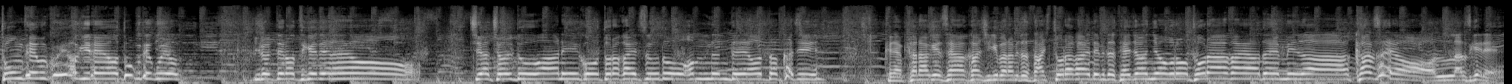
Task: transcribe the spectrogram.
동대구역이래요, 동대구역. 이럴 땐 어떻게 되나요? 지하철도 아니고 돌아갈 수도 없는데, 어떡하지? 그냥 편하게 생각하시기 바랍니다. 다시 돌아가야 됩니다. 대전역으로 돌아가야 됩니다. 가세요. Let's get it.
